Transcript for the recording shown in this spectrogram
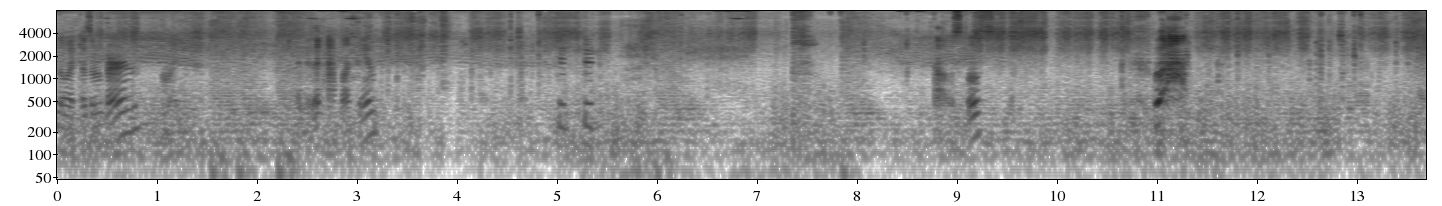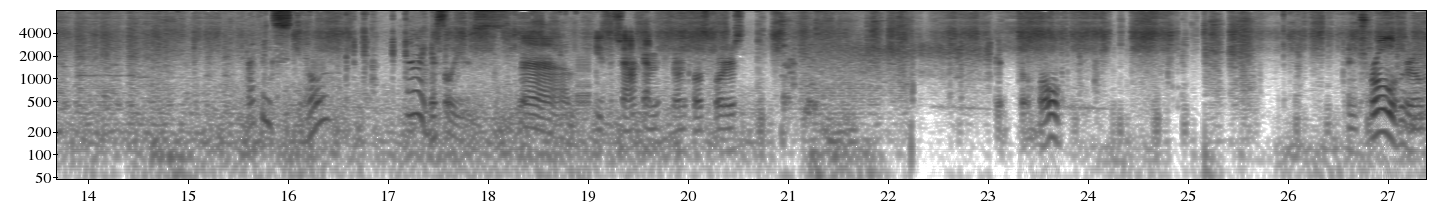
though it doesn't burn. Like every other Half-Life game. That was close. Ah! Nothing still? Oh, I guess I'll use um, use the shotgun if we're in close quarters. Good, so bold. Control room.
